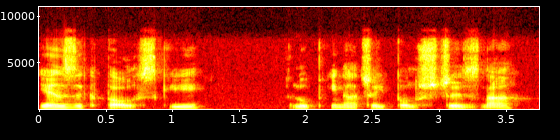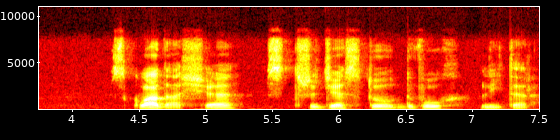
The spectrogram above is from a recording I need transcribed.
Język polski lub inaczej polszczyzna składa się z 32 liter.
